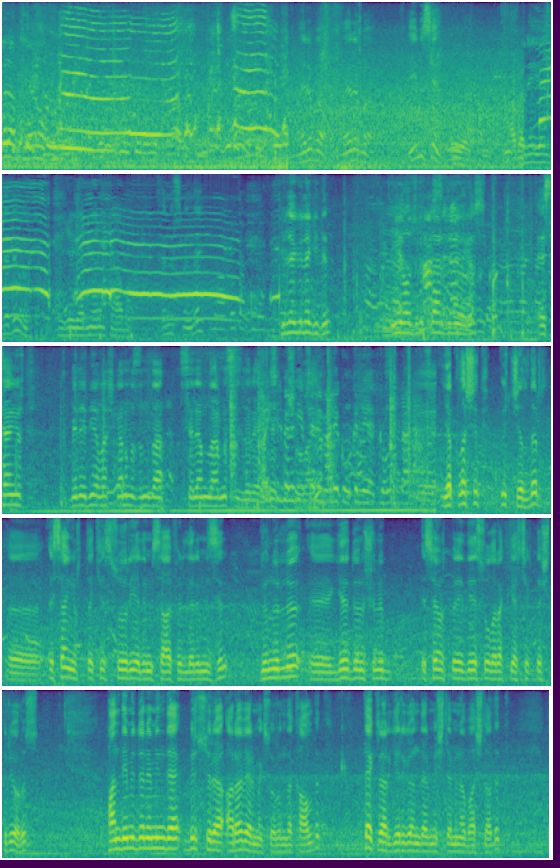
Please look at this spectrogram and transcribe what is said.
Merhaba, merhaba. İyi misin? Burayı özledin mi? görmüyorum ki abi. Senin ismin ne? Güle güle gidin. İyi yolculuklar diliyoruz. Esenyurt Belediye Başkanımızın da selamlarını sizlere iletmiş olayım. Yaklaşık 3 yıldır e, Esenyurt'taki Suriyeli misafirlerimizin gönüllü e, geri dönüşünü Esenyurt Belediyesi olarak gerçekleştiriyoruz. Pandemi döneminde bir süre ara vermek zorunda kaldık. Tekrar geri gönderme işlemine başladık.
